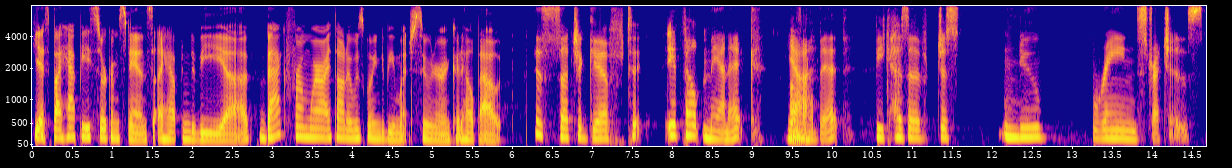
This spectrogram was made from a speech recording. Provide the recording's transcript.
Yes, by happy circumstance, I happened to be uh, back from where I thought I was going to be much sooner and could help out. Is such a gift. It felt manic a little bit because of just new brain stretches,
